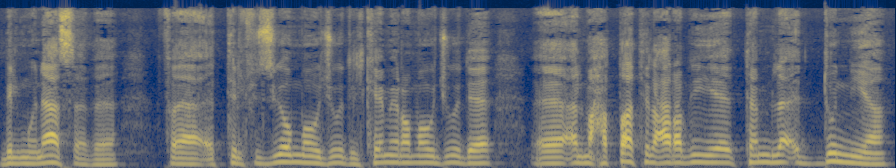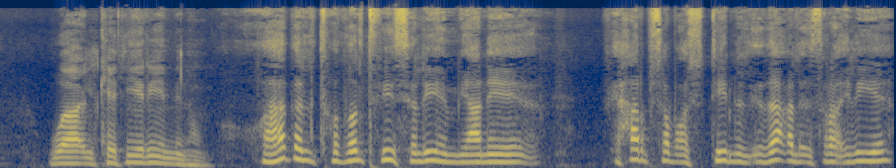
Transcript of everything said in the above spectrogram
بالمناسبة فالتلفزيون موجود الكاميرا موجودة آه، المحطات العربية تملأ الدنيا. والكثيرين منهم. وهذا اللي تفضلت فيه سليم يعني في حرب 67 الإذاعة الإسرائيلية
